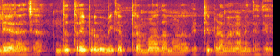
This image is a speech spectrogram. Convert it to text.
இளையராஜா. இந்த திரைப்படமும் மிக பிரமாதமான வெற்றி படமாக அமைந்தது.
